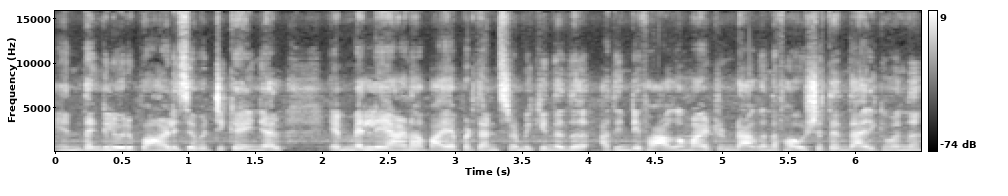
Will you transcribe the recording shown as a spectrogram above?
എന്തെങ്കിലും ഒരു പാളിച്ച പറ്റിക്കഴിഞ്ഞാൽ എം എൽ എ ആണ് അപായപ്പെടുത്താൻ ശ്രമിക്കുന്നത്. അതിന്റെ ഭാഗമായിട്ടുണ്ടാകുന്ന ഭവിഷ്യത്ത് എന്തായിരിക്കുമെന്ന്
